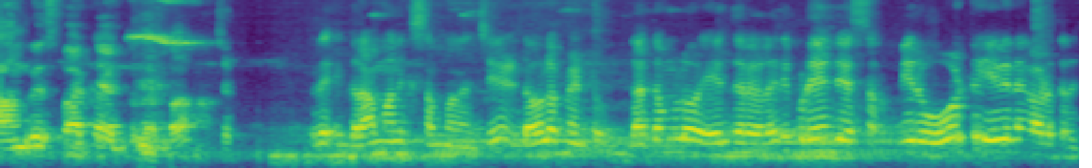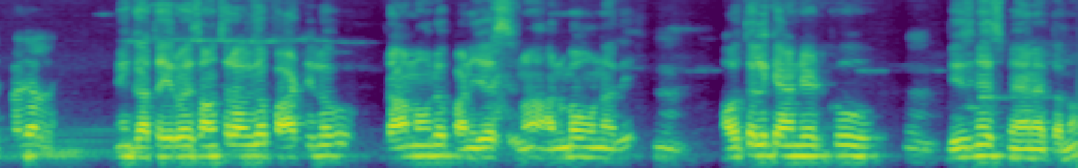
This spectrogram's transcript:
కాంగ్రెస్ పార్టీ గ్రామానికి సంబంధించి డెవలప్మెంట్ గతంలో ఏం జరగలేదు ఇప్పుడు ఏం చేస్తారు? మీరు ఓటు ఏ విధంగా అడుగుతారు ప్రజల్ని? నేను గత ఇరవై సంవత్సరాలుగా పార్టీలో గ్రామంలో పనిచేస్తున్నా అనుభవం ఉన్నది. అవతలి క్యాండిడేట్కు బిజినెస్ మ్యాన్ అతను.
